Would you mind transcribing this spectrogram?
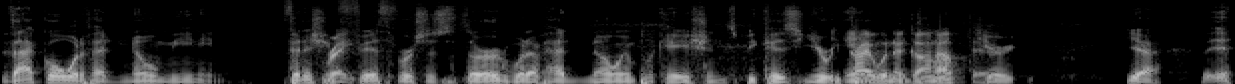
that goal would have had no meaning. Finishing Right. fifth versus third would have had no implications because you're You probably in wouldn't have gone up there. tier- Yeah, it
